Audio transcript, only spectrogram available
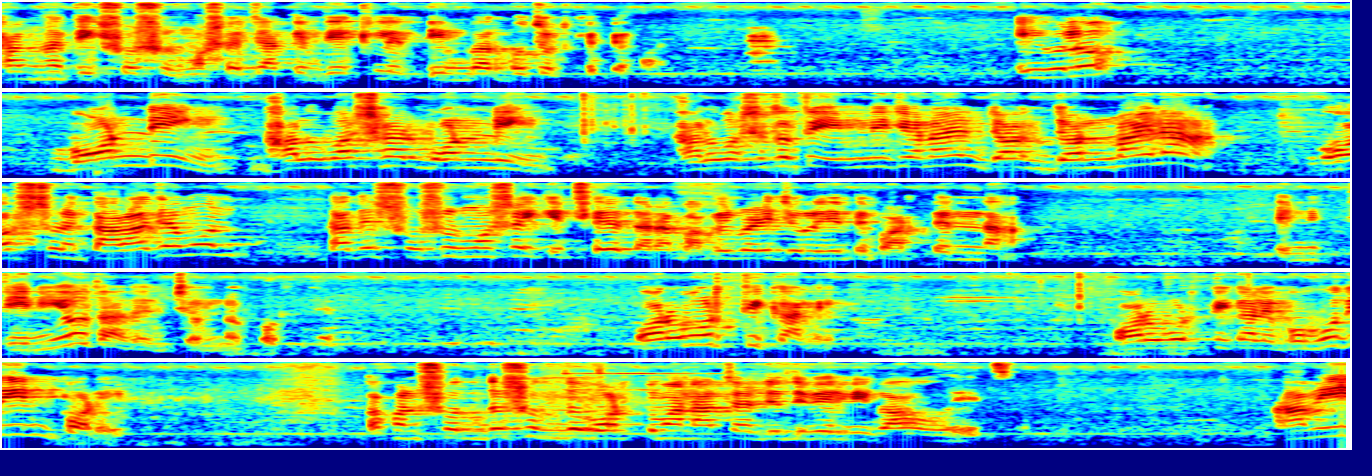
সাংঘাতিক শ্বশুর মশাই যাকে দেখলে তিনবার হোঁচট খেতে হয়। এই হলো বন্ডিং ভালোবাসার বন্ডিং ভালোবাসাটা তো এমনি জানায় জন্মায় না। ঘর্ষণে তারা যেমন তাদের শ্বশুর মশাইকে ছেড়ে তারা বাপের বাড়ি চলে যেতে পারতেন না, তেমনি তিনিও তাদের জন্য করতেন। পরবর্তীকালে পরবর্তীকালে বহুদিন পরে, তখন সদ্য সদ্য বর্তমান আচার্য দেবের বিবাহ হয়েছে। আমি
